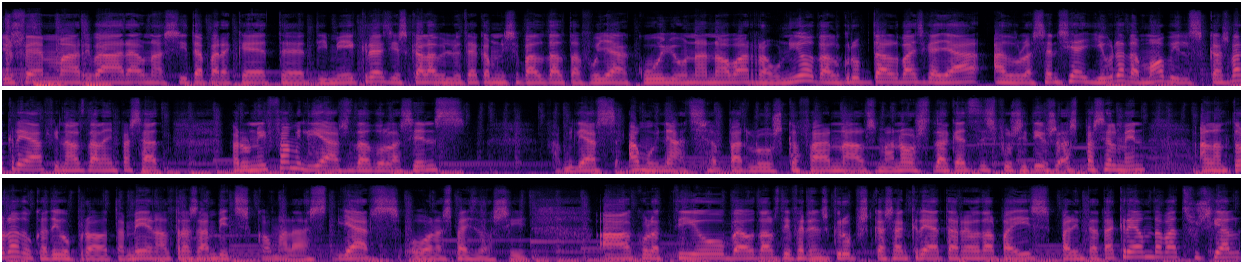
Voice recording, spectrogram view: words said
I us fem arribar ara una cita per aquest eh, dimecres i és que la Biblioteca Municipal d'Altafulla acull una nova reunió del grup del Baix Gallà Adolescència Lliure de Mòbils que es va crear a finals de l'any passat per unir familiars d'adolescents familiars amoïnats per l'ús que fan els menors d'aquests dispositius, especialment en l'entorn educatiu, però també en altres àmbits, com a les llars o en espais d'oci. El col·lectiu veu dels diferents grups que s'han creat arreu del país per intentar crear un debat social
